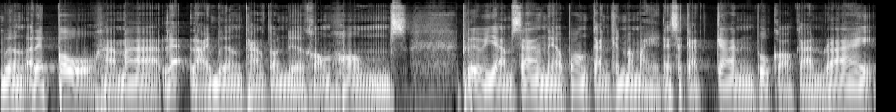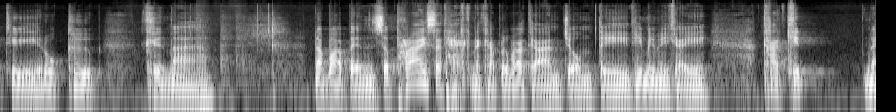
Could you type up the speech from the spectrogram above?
เมืองอเลปโป ฮามาและหลายเมืองทางตอนเหนือของฮอมส์เพื่อพยายามสร้างแนวป้องกันขึ้นมาใหม่ และสกัดกั้นผู้ก่อการร้ายที่รุกคืบขึ้นมา นับว่าเป็นเซอร์ไพรส์แท็กนะครับหรือว่าการโจมตีที่ไม่มีใครคาดคิดใน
